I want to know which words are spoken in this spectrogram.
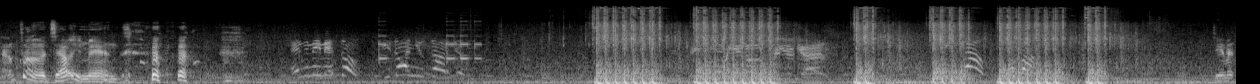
I'm trying to tell you, man. Damn it.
